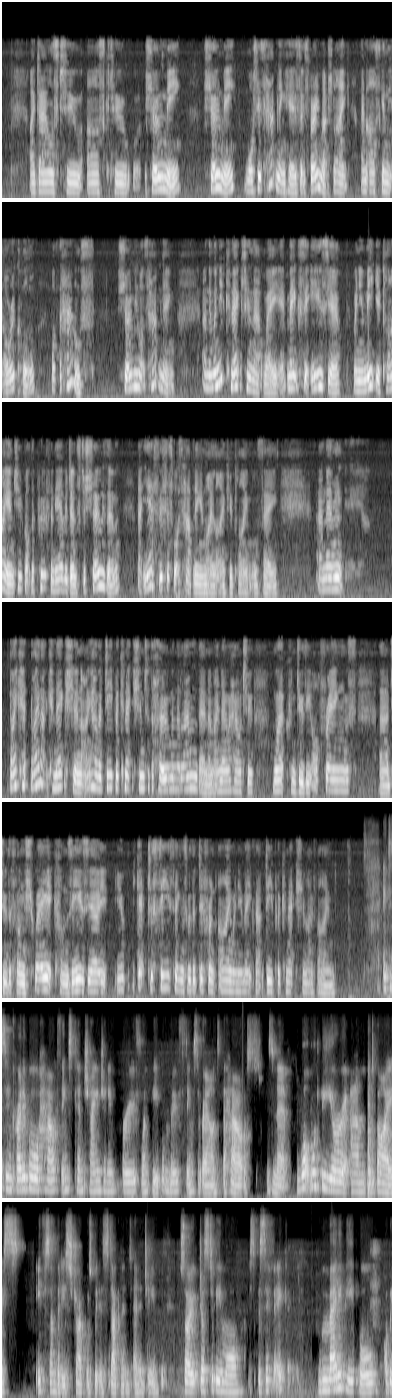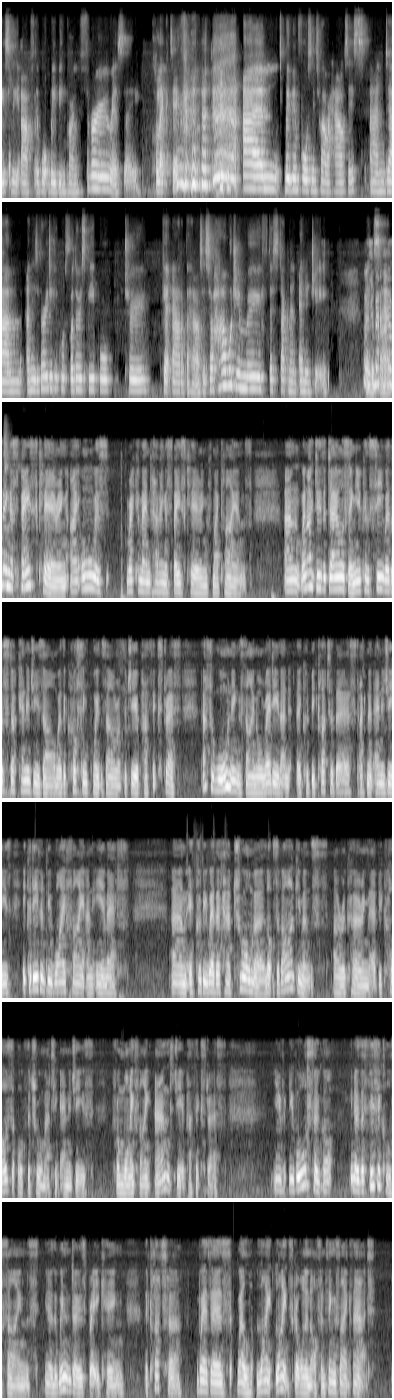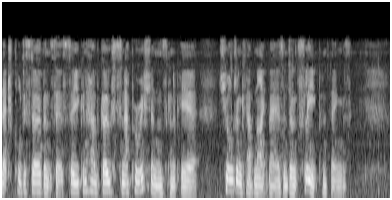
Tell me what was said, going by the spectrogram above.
I dowse to ask to show me, show me what is happening here. So it's very much like I'm asking the oracle of the house, show me what's happening. And then when you connect in that way, it makes it easier when you meet your client, you've got the proof and the evidence to show them that, yes, this is what's happening in my life, your client will say. And then by, by that connection, I have a deeper connection to the home and the land then, and I know how to work and do the offerings, uh, do the feng shui. It comes easier. You, you get to see things with a different eye when you make that deeper connection, I find. It is incredible how things can change and improve when people move things around the house, isn't it? What would be your um, advice if somebody struggles with a stagnant energy? So, just to be more specific, many people, obviously, after what we've been going through as a collective, um, we've been forced into our houses, and um, and it's very difficult for those people to get out of the houses. So, how would you move the stagnant energy? Well, it's inside? about having a space clearing. I always recommend having a space clearing for my clients. And when I do the dowsing, you can see where the stuck energies are, where the crossing points are of the geopathic stress that's a warning sign already that there could be clutter there, stagnant energies. It could even be Wi-Fi and EMF. Um, it could be where they've had trauma. Lots of arguments are occurring there because of the traumatic energies from Wi-Fi and geopathic stress. You've you've also got you know the physical signs. You know the windows breaking, the clutter, where there's well light lights go on and off and things like that electrical disturbances. So you can have ghosts and apparitions can appear. Children can have nightmares and don't sleep and things.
